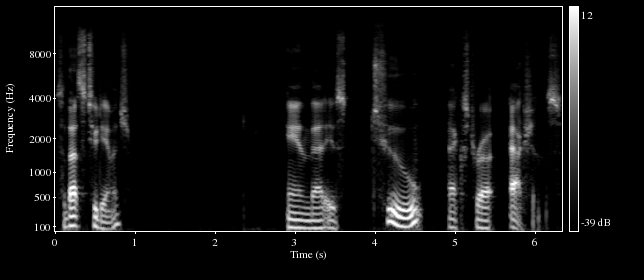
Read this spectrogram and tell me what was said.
So that's 2 damage. And that is 2 extra actions,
